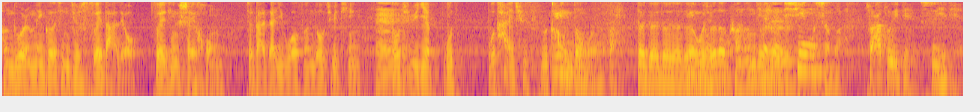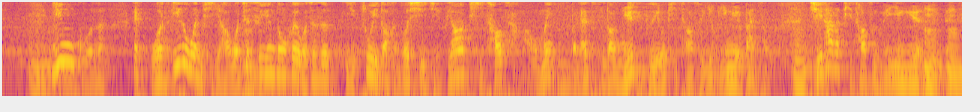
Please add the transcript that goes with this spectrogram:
很多人没个性，就是随大流。最近谁红，就大家一窝蜂都去听，都去，也不不太去思考。运动文化。对对对对对，我觉得可能就是新什么，抓住一点是一点。嗯。英国呢？哎，我一个问题哈，我这次运动会，我这是已注意到很多细节，比方说体操场啊，我们本来只知道女子自由体操是有音乐伴奏，嗯，其他的体操是没音乐，嗯嗯，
